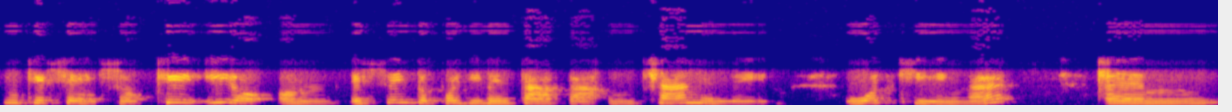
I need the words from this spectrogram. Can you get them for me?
in che senso? Che io, um, essendo poi diventata un channel walk-in, um,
